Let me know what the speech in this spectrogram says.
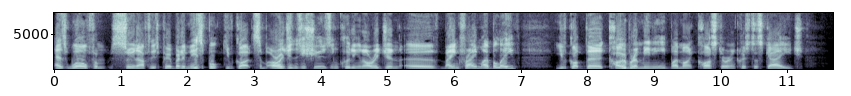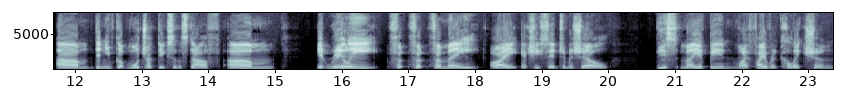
as well from soon after this period. But in this book, you've got some origins issues, including an origin of Mainframe, I believe. You've got the Cobra mini by Mike Costa and Christos Gage. Um, then you've got more Chuck Dixon stuff. Um, it really, for, for, for me, I actually said to Michelle, this may have been my favourite collection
